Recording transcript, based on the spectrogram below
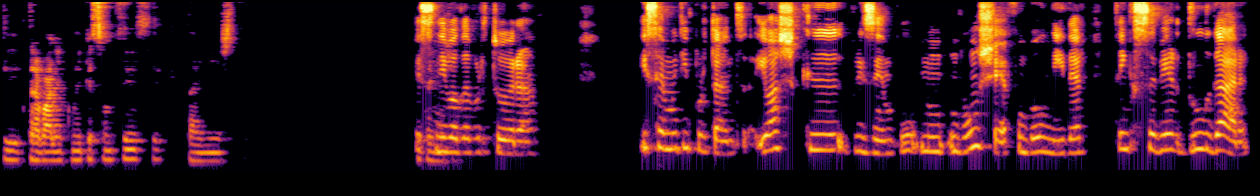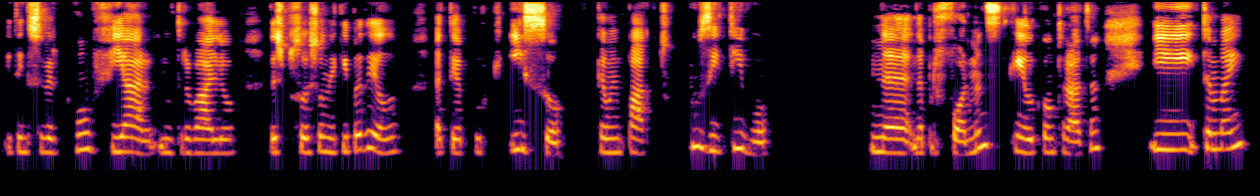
que trabalhe em comunicação de ciência que tenha este esse nível de abertura. Isso é muito importante. Eu acho que, por exemplo, um bom chefe, um bom líder, tem que saber delegar e tem que saber confiar no trabalho das pessoas que estão na equipa dele, até porque isso tem um impacto positivo na, na performance de quem ele contrata e também,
